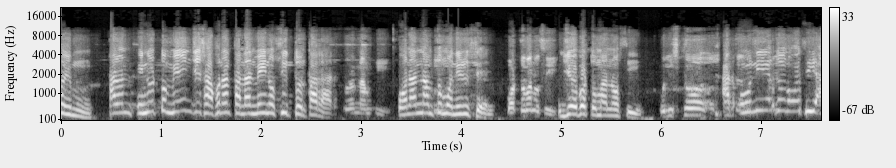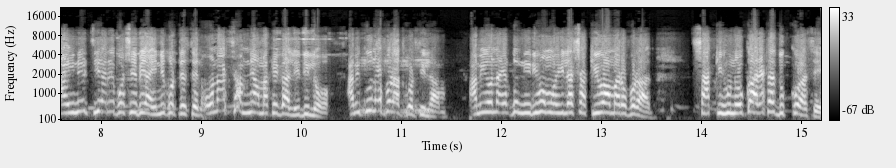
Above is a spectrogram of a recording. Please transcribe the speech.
হইমু কারণ ইনোর তো মেইন যে সাফনার থানার মেইন ওনার ওনার নাম তো মনির হোসেন। বর্তমান ওসি যে বর্তমান ওসি পুলিশ তো আর উনি একজন ওসি আইনের চেয়ারে বসে বে আইনি করতেছেন। ওনার সামনে আমাকে গালি দিল। আমি কোন অপরাধ করছিলাম আমি ওনার একজন নিরীহ মহিলা সাক্ষীও আমার অপরাধ সাক্ষী হুনকো আর একটা দুঃখ আছে।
